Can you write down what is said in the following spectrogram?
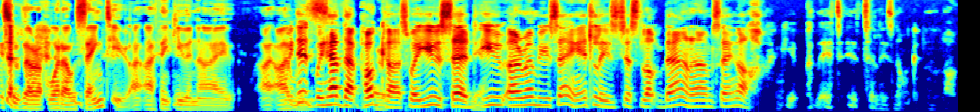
this was what I was saying to you. I, I think you and I, I, I we did. We had that very- podcast where you said Yeah. you. I remember you saying Italy's just locked down, and I'm saying, oh, it, Italy's not going to lock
